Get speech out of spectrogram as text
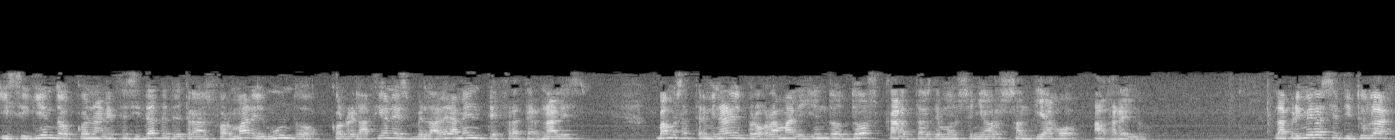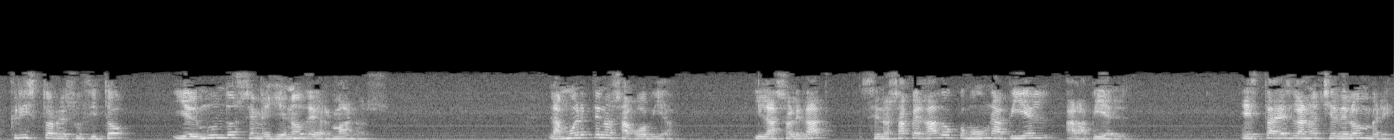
Y siguiendo con la necesidad de transformar el mundo con relaciones verdaderamente fraternales, vamos a terminar el programa leyendo dos cartas de Monseñor Santiago Agrelo. La primera se titula Cristo resucitó y el mundo se me llenó de hermanos. La muerte nos agobia y la soledad se nos ha pegado como una piel a la piel. Esta es la noche del hombre,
